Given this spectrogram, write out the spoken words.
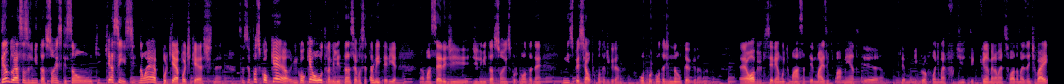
tendo essas limitações que são. Que, que assim, não é porque é podcast, né? Se você fosse qualquer, em qualquer outra militância, você também teria uma série de, de limitações por conta, né? Em especial por conta de grana. Ou por conta de não ter grana. É óbvio que seria muito massa ter mais equipamento, ter ter microfone mais fodido, ter câmera mais foda, mas a gente vai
